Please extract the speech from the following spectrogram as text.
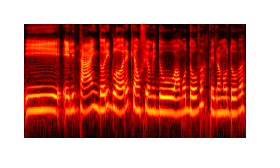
E ele tá em Dor e Glória, que é um filme do Almodóvar, Pedro Almodóvar,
